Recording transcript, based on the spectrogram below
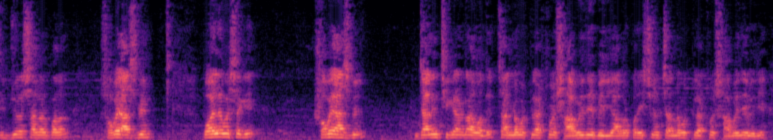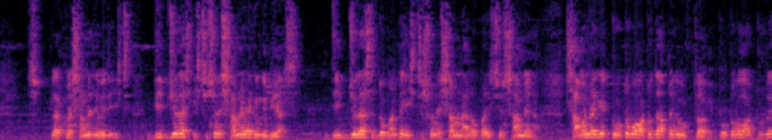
দীপ জুয়েলার্স আগরপাড়ার সবাই আসবেন। পয়লা বৈশাখে সবাই আসবেন। জানেন ঠিকানাটা আমাদের, চার নম্বর প্ল্যাটফর্মে সাবই দিয়ে বেরিয়ে, আগরপাড়া স্টেশন চার নম্বর প্ল্যাটফর্মে সাবই দিয়ে বেরিয়ে, প্ল্যাটফর্মের সামনে দিয়ে বেরিয়ে দীপ জুয়েলার্স স্টেশনের সামনে না কিন্তু ভিয়ার্স দীপ জুয়েলার্সের দোকানটা স্টেশনের সামনে, আগরপাড়া স্টেশনের সামনে না। সামান্য গিয়ে টোটো বা অটোতে আপনাকে উঠতে হবে। টোটো বা অটোতে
